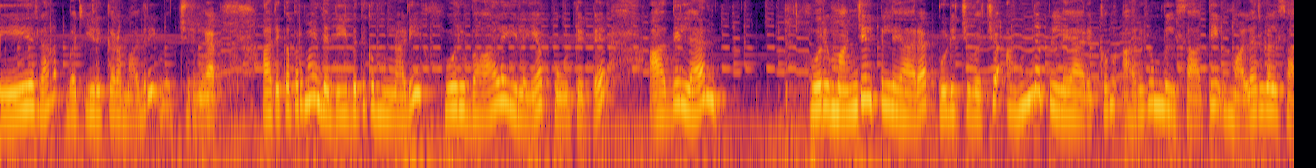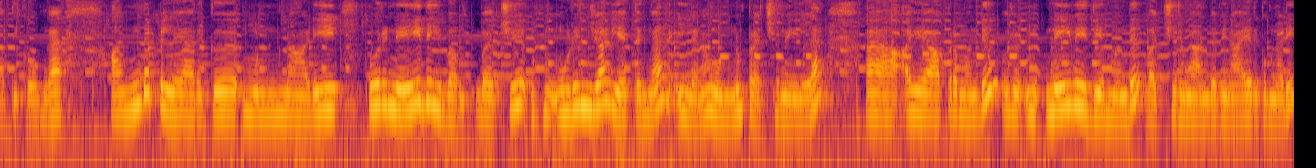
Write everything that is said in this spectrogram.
நேராக இருக்கிற மாதிரி வச்சுருங்க. அதுக்கப்புறமா இந்த தீபத்துக்கு முன்னாடி ஒரு வாழை இலையை போட்டுட்டு அதில் ஒரு மஞ்சள் பிள்ளையாரை பிடிச்சி வச்சு அந்த பிள்ளையாருக்கும் அருகம்புல் சாத்தி மலர்கள் சாத்திக்கோங்க. அந்த பிள்ளையாருக்கு முன்னாடி ஒரு நெய் தெய்வம் வச்சு முடிஞ்சால் ஏற்றுங்க இல்லைன்னா ஒன்றும் பிரச்சனை இல்லை. அப்புறம் வந்து ஒரு நெய்வேத்தியம் வந்து வச்சுருங்க. அந்த விநாயகருக்கு முன்னாடி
